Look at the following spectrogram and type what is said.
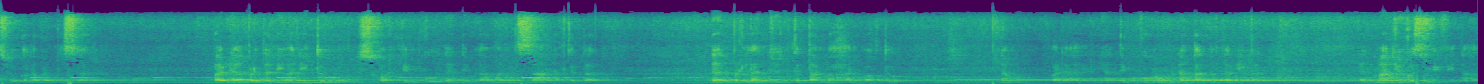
masuk ke lapan besar. Pada pertandingan itu, skor timku dan tim lawan sangat ketat dan berlanjut ke tambahan waktu. Namun, pada akhirnya timku memenangkan pertandingan dan maju ke semifinal.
